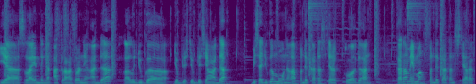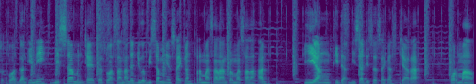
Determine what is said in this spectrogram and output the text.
ya selain dengan aturan-aturan yang ada, lalu juga job desk-job desk yang ada, bisa juga menggunakan pendekatan secara kekeluargaan. Karena memang pendekatan secara kekeluargaan ini bisa mencairkan suasana dan juga bisa menyelesaikan permasalahan-permasalahan yang tidak bisa diselesaikan secara formal.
